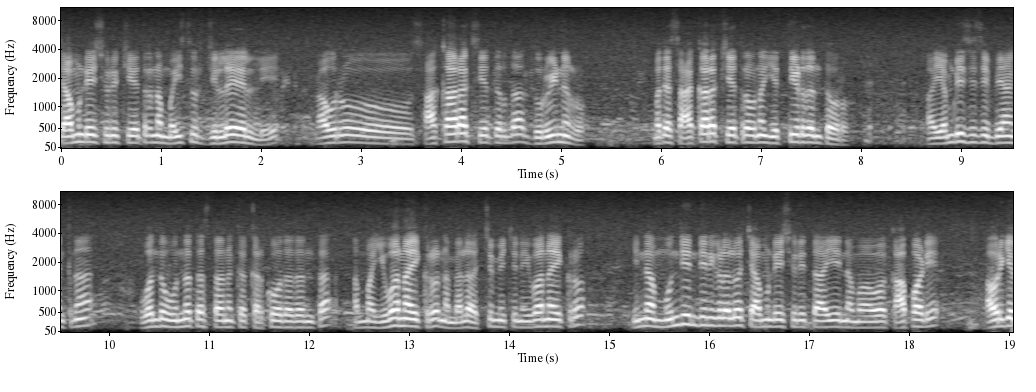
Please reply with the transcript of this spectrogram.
ಚಾಮುಂಡೇಶ್ವರಿ ಕ್ಷೇತ್ರ ನಮ್ಮ ಮೈಸೂರು ಜಿಲ್ಲೆಯಲ್ಲಿ ಅವರು ಸಾಕಾರ ಕ್ಷೇತ್ರದ ಧುರೀಣರು ಮತ್ತು ಸಹಕಾರ ಕ್ಷೇತ್ರವನ್ನು ಎತ್ತಿ ಹಿಡ್ದಂಥವ್ರು. ಎಂ ಡಿ ಸಿ ಸಿ ಬ್ಯಾಂಕ್ನ ಒಂದು ಉನ್ನತ ಸ್ಥಾನಕ್ಕೆ ಕರ್ಕೋದಂಥ ನಮ್ಮ ಯುವ ನಾಯಕರು, ನಮ್ಮೆಲ್ಲ ಅಚ್ಚುಮೆಚ್ಚಿನ ಯುವ ನಾಯಕರು, ಇನ್ನು ಮುಂದಿನ ದಿನಗಳಲ್ಲೂ ಚಾಮುಂಡೇಶ್ವರಿ ತಾಯಿ ನಮ್ಮ ಕಾಪಾಡಿ, ಅವರಿಗೆ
